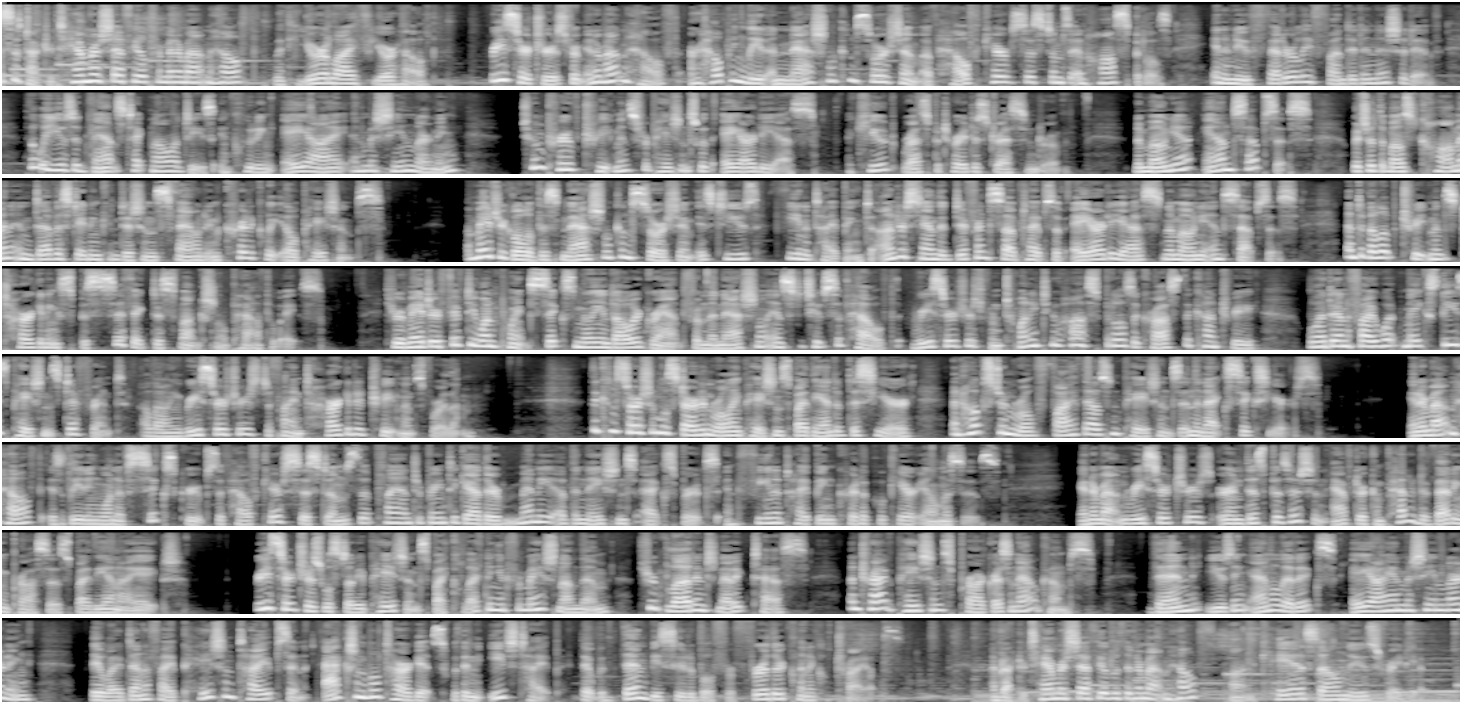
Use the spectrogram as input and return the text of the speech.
This is Dr. Tamara Sheffield from Intermountain Health with Your Life, Your Health. Researchers from Intermountain Health are helping lead a national consortium of healthcare systems and hospitals in a new federally funded initiative that will use advanced technologies, including AI and machine learning, to improve treatments for patients with ARDS, acute respiratory distress syndrome, pneumonia, and sepsis, which are the most common and devastating conditions found in critically ill patients. A major goal of this national consortium is to use phenotyping to understand the different subtypes of ARDS, pneumonia, and sepsis, and develop treatments targeting specific dysfunctional pathways. Through a major $51.6 million grant from the National Institutes of Health, researchers from 22 hospitals across the country will identify what makes these patients different, allowing researchers to find targeted treatments for them. The consortium will start enrolling patients by the end of this year and hopes to enroll 5,000 patients in the next six years. Intermountain Health is leading one of six groups of healthcare systems that plan to bring together many of the nation's experts in phenotyping critical care illnesses. Intermountain researchers earned this position after a competitive vetting process by the NIH. Researchers will study patients by collecting information on them through blood and genetic tests and track patients' progress and outcomes. Then, using analytics, AI, and machine learning, they will identify patient types and actionable targets within each type that would then be suitable for further clinical trials. I'm Dr. Tamara Sheffield with Intermountain Health on KSL News Radio.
